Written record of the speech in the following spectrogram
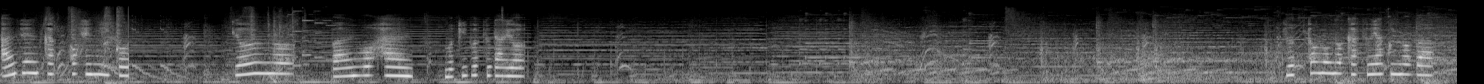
安全確保しに行こう。今日の、晩ご飯、無機物だよ。ずっともの活躍の場。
